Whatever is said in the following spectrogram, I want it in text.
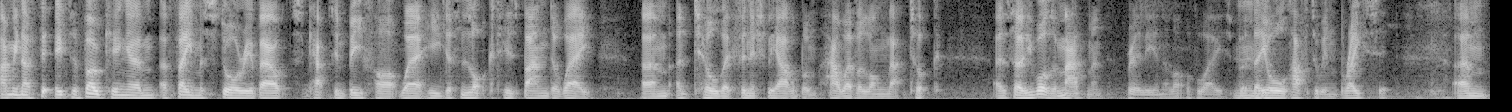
I mean, I th- it's evoking um, a famous story about Captain Beefheart where he just locked his band away um, until they finished the album, however long that took. And so he was a madman, really, in a lot of ways. But they all have to embrace it. Um,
